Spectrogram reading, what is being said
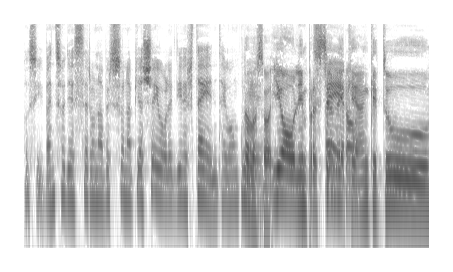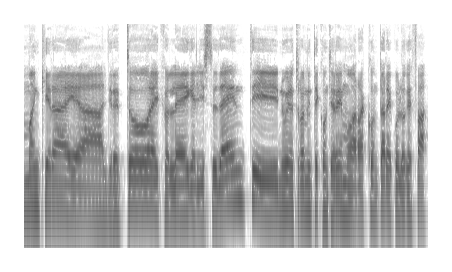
così penso di essere una persona piacevole, divertente con cui Non lo so, io ho l'impressione Spero. che anche tu mancherai al direttore, ai colleghi, agli studenti. Noi naturalmente continueremo a raccontare quello che fa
